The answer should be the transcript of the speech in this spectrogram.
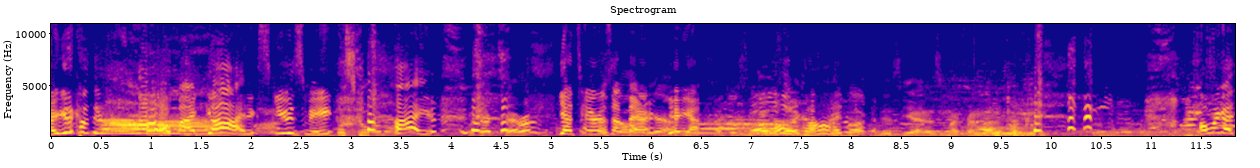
Are you gonna come through? Oh my god, excuse me. What's going on? Hi. Was that Tara? Yeah, Tara's up there. Yeah, yeah. I just, I Oh, like, God. good luck. This, yeah, this is my friend. Oh my god,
